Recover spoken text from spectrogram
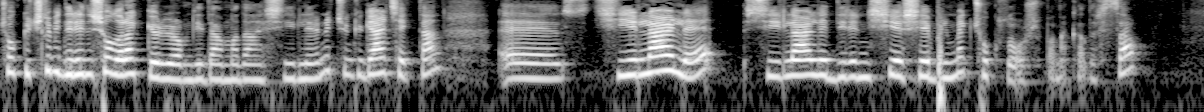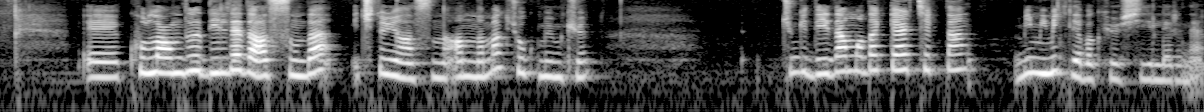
çok güçlü bir direnişi olarak görüyorum Didem Madan şiirlerini. Çünkü gerçekten e, şiirlerle şiirlerle direnişi yaşayabilmek çok zor bana kalırsa. E, kullandığı dilde de aslında iç dünyasını anlamak çok mümkün. Çünkü Didem Madak gerçekten bir mimikle bakıyor şiirlerine.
